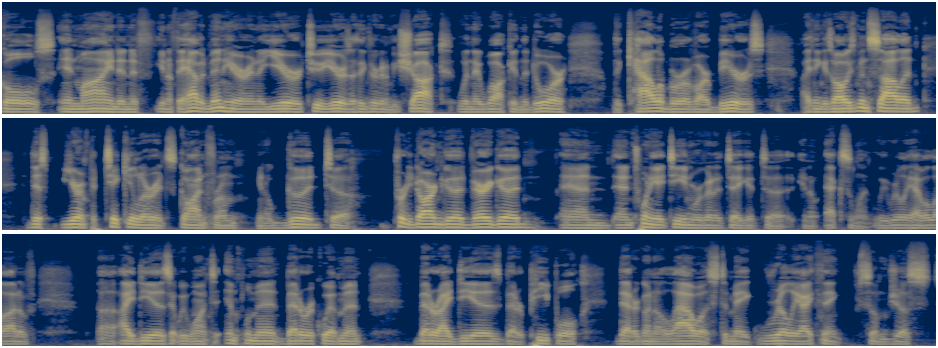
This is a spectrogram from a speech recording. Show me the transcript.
goals in mind, and if you know if they haven't been here in a year or two years, I think they're going to be shocked when they walk in the door. The caliber of our beers, I think, has always been solid. This year in particular, it's gone from you know good to pretty darn good, very good, and and 2018 we're going to take it to you know excellent. We really have a lot of uh, ideas that we want to implement, better equipment, better ideas, better people that are going to allow us to make really, I think, some just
